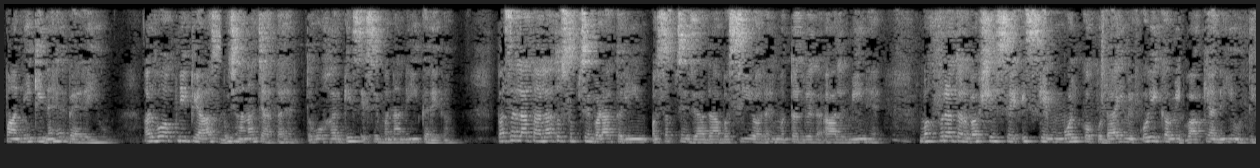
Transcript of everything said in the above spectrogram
پانی کی نہر بہ رہی ہو اور وہ اپنی پیاس بجھانا چاہتا ہے تو وہ ہرگز اسے منع نہیں کرے گا۔ بس اللہ تعالیٰ تو سب سے بڑا کریم اور سب سے زیادہ وسیع اور رحمت عالمین ہے۔ مغفرت اور بخش سے اس کے ملک و خدائی میں کوئی کمی واقع نہیں ہوتی۔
